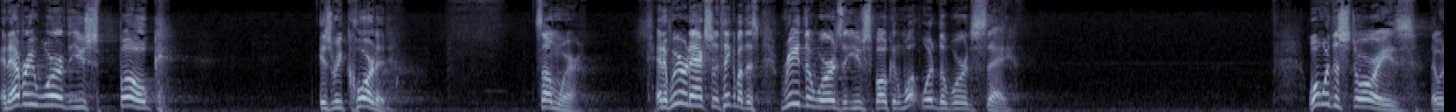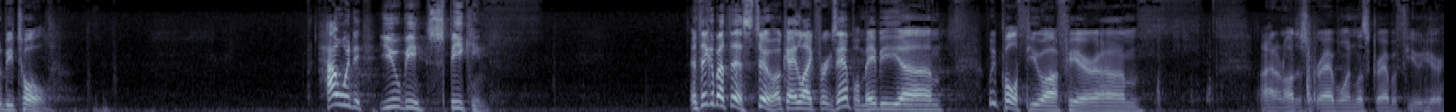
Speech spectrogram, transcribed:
And every word that you spoke is recorded somewhere. And if we were to actually think about this, read the words that you've spoken, what would the words say? What were the stories that would be told? How would you be speaking? And think about this too, okay? Like, for example, maybe um, we pull a few off here. Um, I don't know, I'll just grab one. Let's grab a few here.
